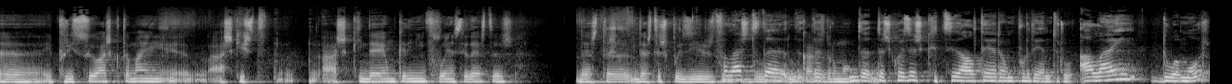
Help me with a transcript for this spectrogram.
Uh, e por isso eu acho que também uh, acho que isto acho que ainda é um bocadinho influência destas desta, destas poesias do, Falaste do, da, do Carlos da, Drummond. Da, das coisas que te alteram por dentro, além do amor,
